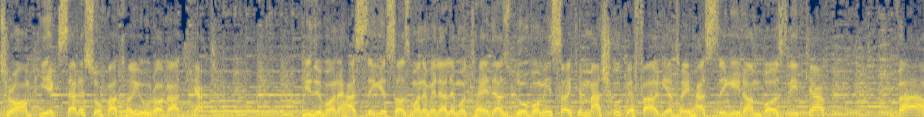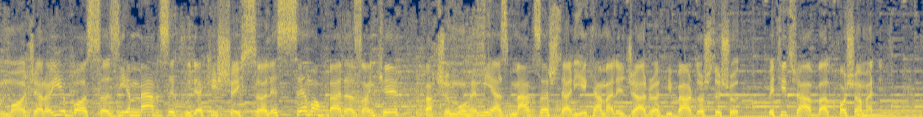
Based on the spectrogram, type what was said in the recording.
ترامپ یک سر صحبت‌های او را قطع کرد. دیدبان هسته سازمان ملل متحد از دومین سایت مشکوک به فعالیت‌های هسته ایران بازدید کرد و ماجرای بازسازی مغز کودکی 6 ساله سه ماه بعد از آن که بخش مهمی از مغزش در یک عمل جراحی برداشته شد. به تیتر اول خوش آمدید.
